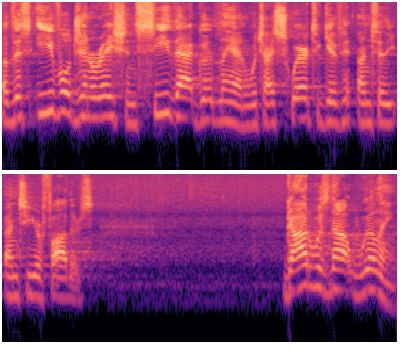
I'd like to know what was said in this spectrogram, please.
of this evil generation see that good land which I swear to give unto, unto your fathers. God was not willing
